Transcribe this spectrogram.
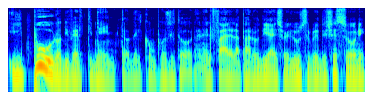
Il puro divertimento del compositore nel fare la parodia ai suoi illustri predecessori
